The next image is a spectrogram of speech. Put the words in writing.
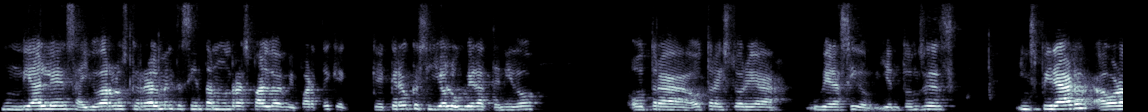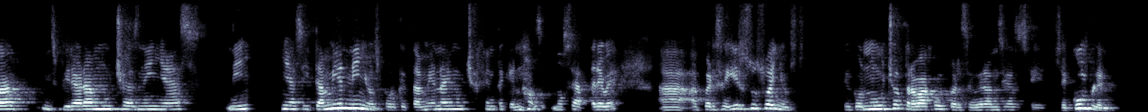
mundiales, ayudarlos, que realmente sientan un respaldo de mi parte, que, que creo que si yo lo hubiera tenido, otra, otra historia hubiera sido. Y entonces, inspirar, ahora inspirar a muchas niñas, niñas y también niños, porque también hay mucha gente que no, se atreve a, perseguir sus sueños, que con mucho trabajo y perseverancia se, se cumplen.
